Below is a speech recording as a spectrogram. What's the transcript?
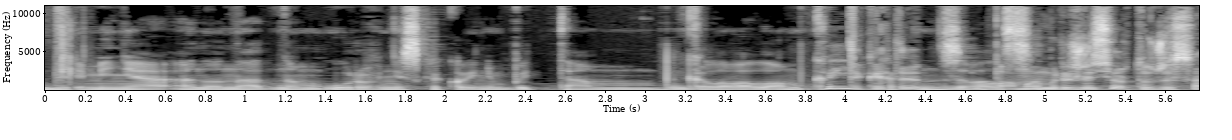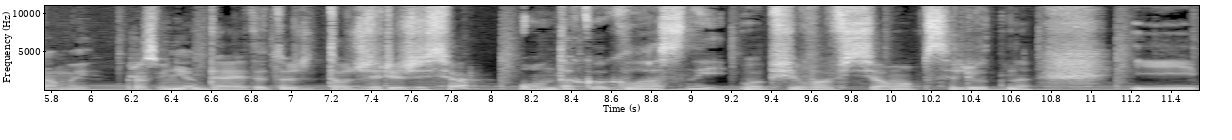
для меня оно на одном уровне с какой-нибудь там головоломкой, Так как это, он назывался. по-моему, режиссер тот же самый, разве нет? Да, это тот, тот же режиссер. Он такой классный. Вообще во всем абсолютно. И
